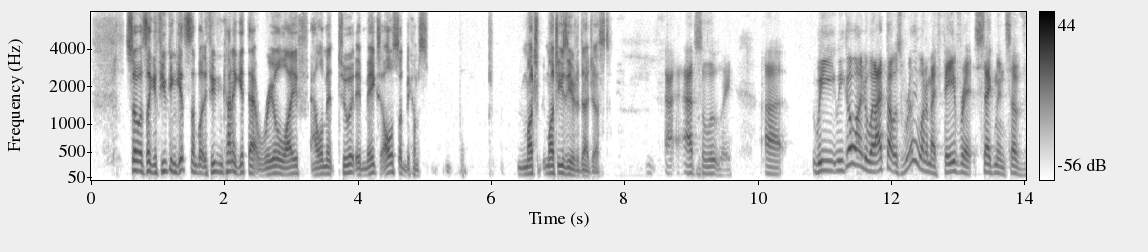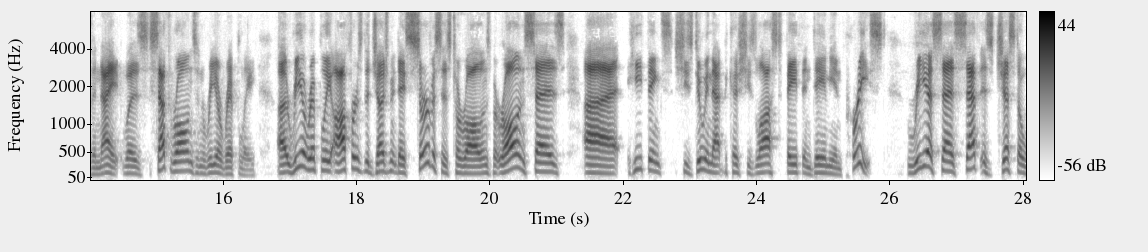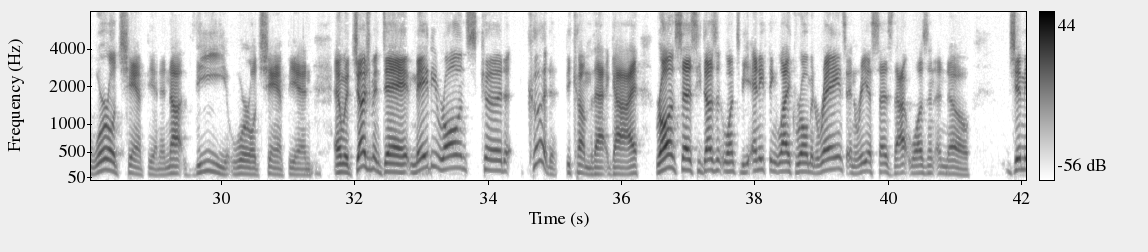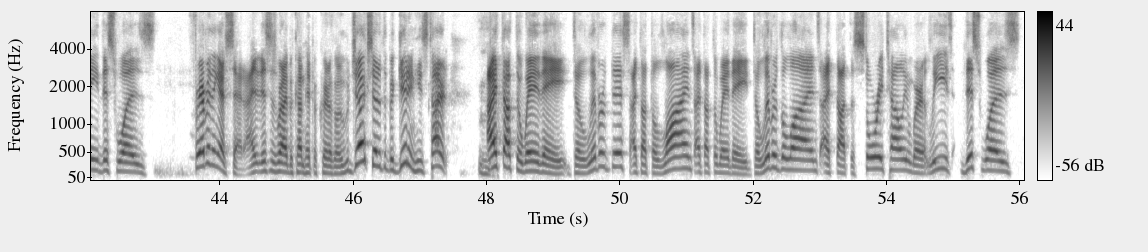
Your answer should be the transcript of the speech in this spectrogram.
so it's like if you can get somebody if you can kind of get that real life element to it it makes all of a sudden becomes much much easier to digest absolutely uh, we we go on to what I thought was really one of my favorite segments of the night was Seth Rollins and Rhea Ripley. Uh, Rhea Ripley offers the Judgment Day services to Rollins, but Rollins says uh, he thinks she's doing that because she's lost faith in Damian Priest. Rhea says Seth is just a world champion and not the world champion. And with Judgment Day, maybe Rollins could could become that guy. Rollins says he doesn't want to be anything like Roman Reigns, and Rhea says that wasn't a no. Jimmy, this was for everything I've said. I, this is where I become hypocritical. Well, Jack said at the beginning he's tired. Mm-hmm. I thought the way they delivered this, I thought the lines, I thought the way they delivered the lines, I thought the storytelling where it leads, this was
